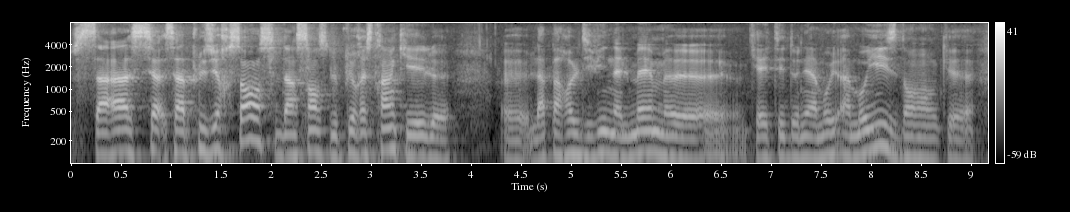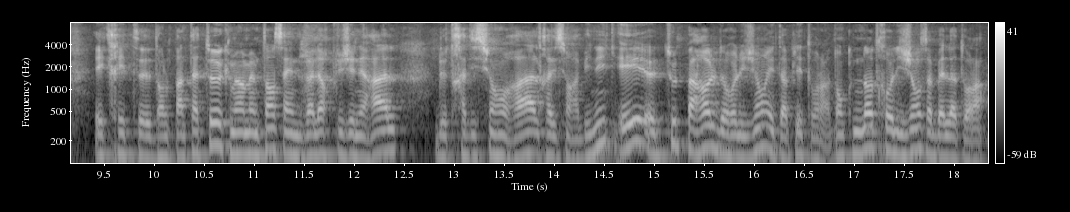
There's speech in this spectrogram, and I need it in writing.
ça a, ça, a, plusieurs sens, d'un sens le plus restreint qui est le, euh, la parole divine elle-même euh, qui a été donnée à, Moïse, donc euh, écrite dans le Pentateuque, mais en même temps ça a une valeur plus générale de tradition orale, tradition rabbinique, et toute parole de religion est appelée Torah. Donc notre religion s'appelle la Torah.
